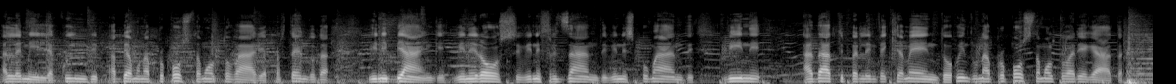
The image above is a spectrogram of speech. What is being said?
all'Emilia, quindi abbiamo una proposta molto varia partendo da vini bianchi, vini rossi, vini frizzanti, vini spumanti, vini adatti per l'invecchiamento, quindi una proposta molto variegata.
